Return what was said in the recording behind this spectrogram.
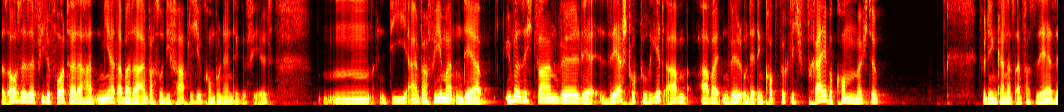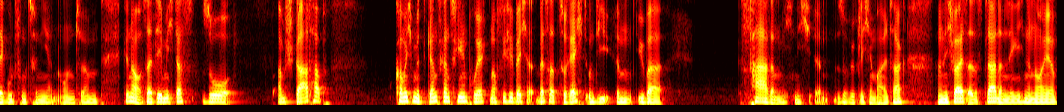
was auch sehr, sehr viele Vorteile hat. Mir hat aber da einfach so die farbliche Komponente gefehlt die einfach für jemanden, der Übersicht wahren will, der sehr strukturiert arbeiten will und der den Kopf wirklich frei bekommen möchte, für den kann das einfach sehr, sehr gut funktionieren. Und ähm, genau, seitdem ich das so am Start habe, komme ich mit ganz, ganz vielen Projekten auch viel, viel besser, besser zurecht und die ähm, überfahren mich nicht ähm, so wirklich im Alltag. Und ich weiß, alles klar, dann lege ich eine neue,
